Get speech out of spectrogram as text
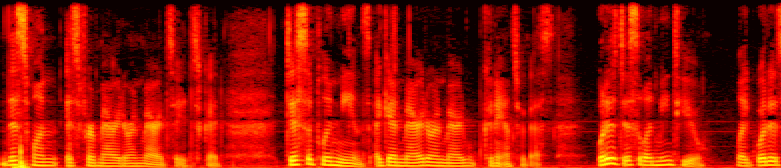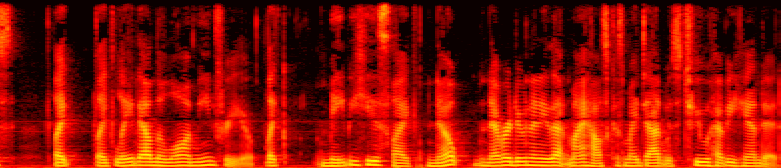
this one is for married or unmarried, so it's good. Discipline means, again, married or unmarried can answer this. What does discipline mean to you? Like, what is like like laying down the law mean for you? Like maybe he's like, nope, never doing any of that in my house because my dad was too heavy handed.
